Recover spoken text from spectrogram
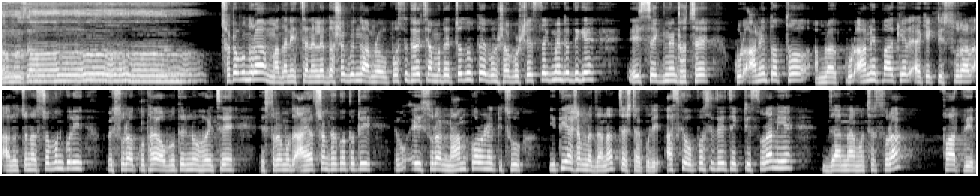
রমজান। ছোট বন্ধুরা, মাদানী চ্যানেলের দর্শকবৃন্দ, আমরা উপস্থিত হয়েছি আমাদের চতুর্থ এবং সর্বশেষ সেগমেন্টের দিকে। এই সেগমেন্ট হচ্ছে কুরআনি তথ্য। আমরা কুরআনে পাকের এক একটি সূরার আলোচনা শ্রবণ করি। ওই সূরা কোথায় অবতীর্ণ হয়েছে, এই সূরার মধ্যে আয়াত সংখ্যা কতটি এবং এই সূরার নামকরণের কিছু ইতিহাস আমরা জানার চেষ্টা করি। আজকে উপস্থিত হয়েছে একটি সূরা নিয়ে, যার নাম হচ্ছে সুরা ফাতির।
